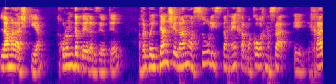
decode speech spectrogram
למה להשקיע, אנחנו לא נדבר על זה יותר, אבל בעידן שלנו אסור להסתמך על מקור הכנסה אה, אחד.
